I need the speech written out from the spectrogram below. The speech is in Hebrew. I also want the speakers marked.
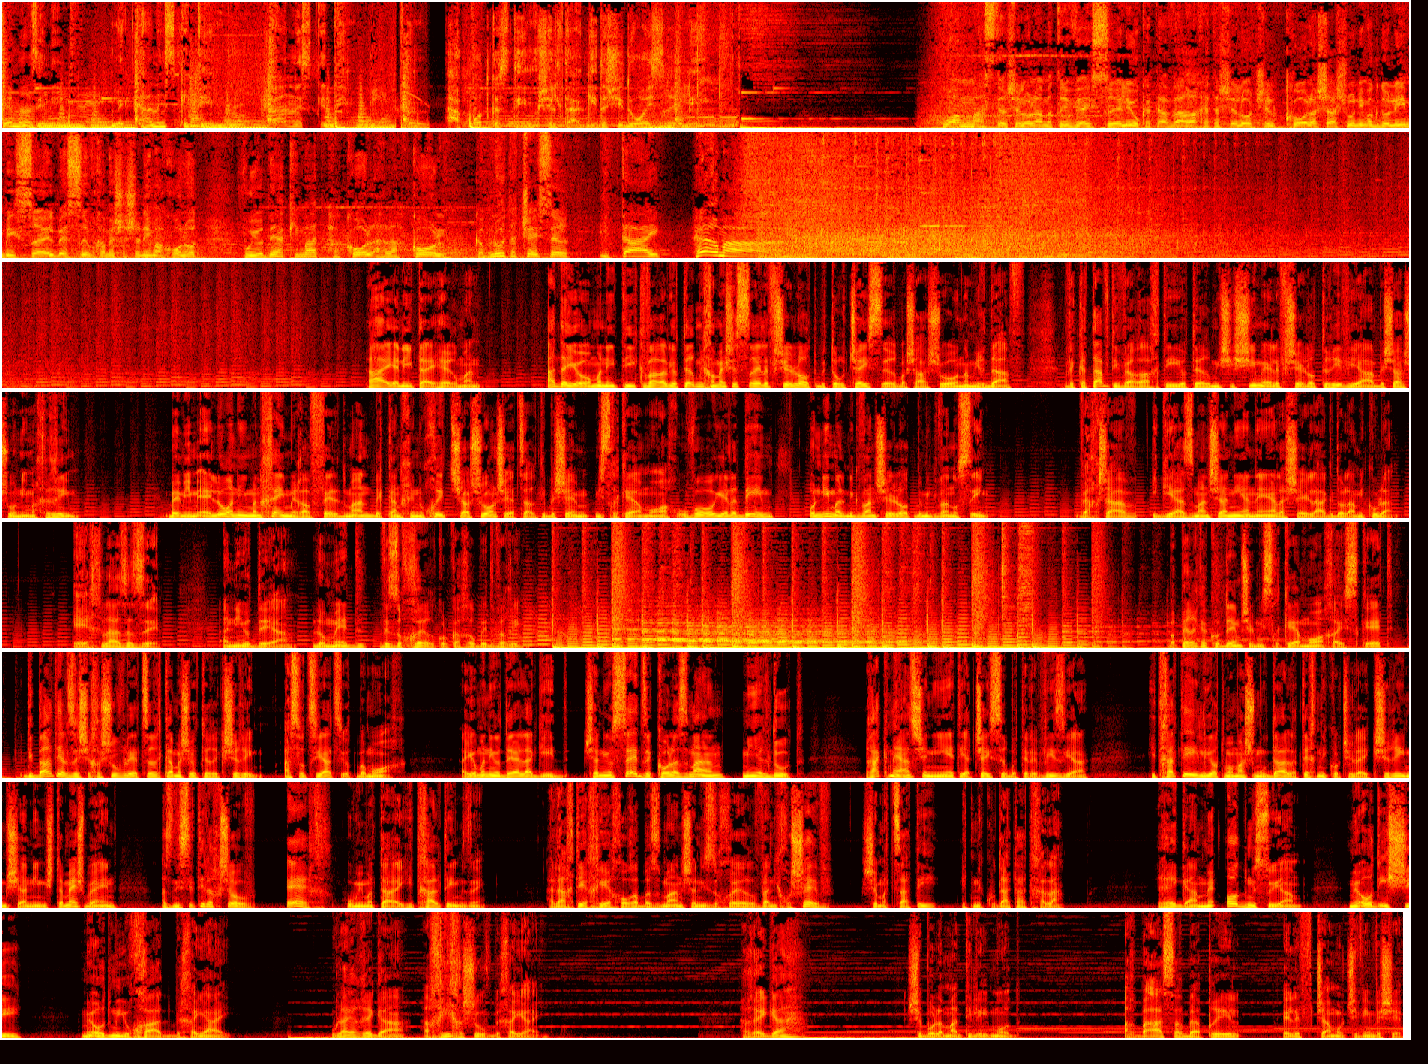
Speaker 1: אתם מאזינים לכאן הסכתים. כאן הסכתים. הפודקאסטים של תאגיד השידור הישראלי.
Speaker 2: הוא המאסטר של עולם הטריוויה הישראלי, הוא כתב וערך את השאלות של כל השעשועונים הגדולים בישראל ב-25 השנים האחרונות, והוא יודע כמעט הכל על הכל. קבלו את הצ'ייסר, איתי הרמן!
Speaker 3: היי, אני איתי הרמן. עד היום עניתי כבר על יותר מ-15,000 שאלות בתור צ'ייסר בשעשועון המרדף, וכתבתי וערכתי יותר מ-60,000 שאלות טריוויה בשעשועונים אחרים. בימים אלו אני מנחה עם מירב פלדמן בכאן חינוכית שעשועון שיצרתי בשם משחקי המוח, ובו ילדים עונים על מגוון שאלות במגוון נושאים. ועכשיו הגיע הזמן שאני אענה על השאלה הגדולה מכולן. איך לעזאזל? אני יודע, לומד וזוכר כל כך הרבה דברים. בפרק הקודם של משחקי המוח ההסכת, דיברתי על זה שחשוב לייצר כמה שיותר הקשרים, אסוציאציות במוח. היום אני יודע להגיד שאני עושה את זה כל הזמן מילדות. רק מאז שנהייתי הצ'ייסר בטלוויזיה, התחלתי להיות ממש מודע לטכניקות של ההקשרים שאני משתמש בהן, אז ניסיתי לחשוב איך וממתי התחלתי עם זה. הלכתי הכי אחורה בזמן שאני זוכר, ואני חושב שמצאתי את נקודת ההתחלה. רגע מאוד מסוים, מאוד אישי, מאוד מיוחד בחיי. אולי הרגע הכי חשוב בחיי. הרגע שבו למדתי ללמוד. 14 באפריל 1977.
